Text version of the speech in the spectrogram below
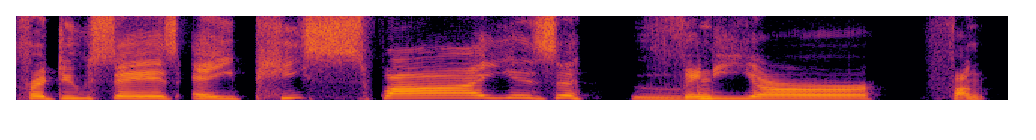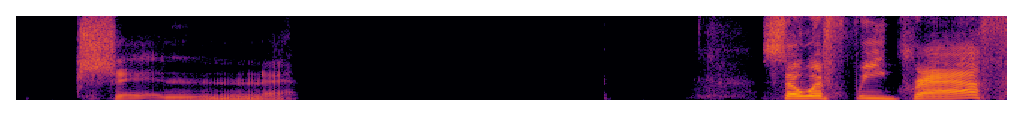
produces a piecewise linear function. So if we graph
